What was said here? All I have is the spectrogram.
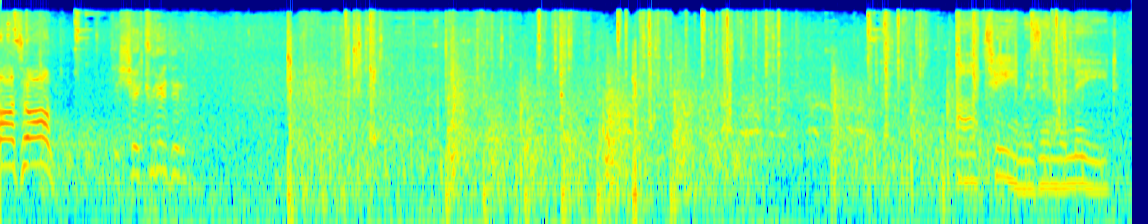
Talimatı al. Teşekkür ederim. Our team is in the lead.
